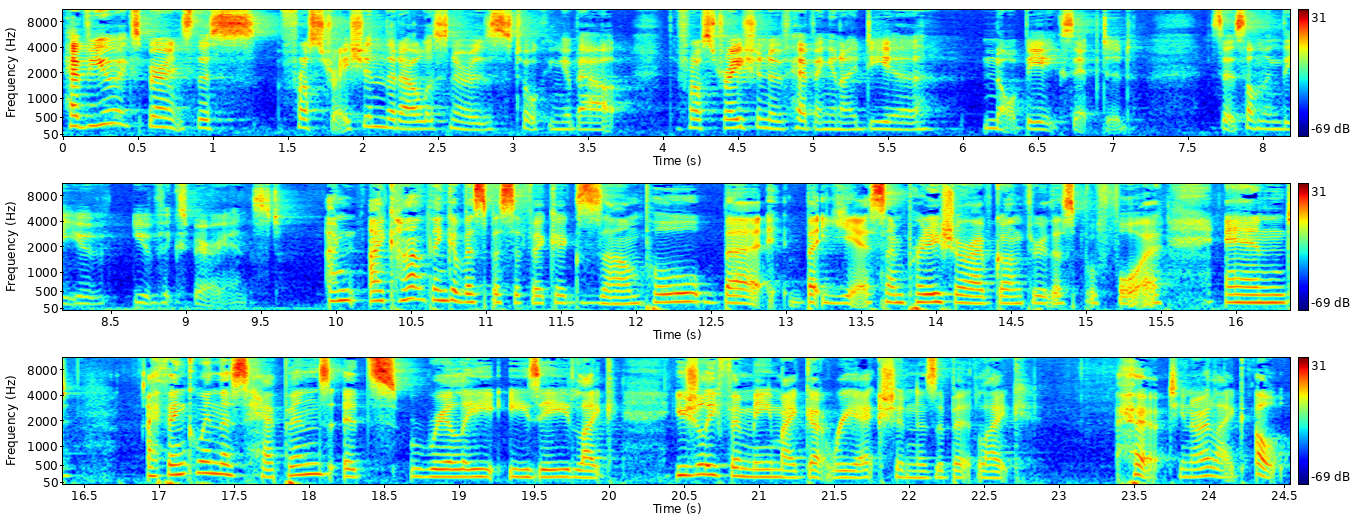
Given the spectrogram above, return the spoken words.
Have you experienced this frustration that our listener is talking about? The frustration of having an idea not be accepted. Is that something that you've you've experienced? I'm, I can't think of a specific example, but but yes, I'm pretty sure I've gone through this before, and I think when this happens, it's really easy. Like, usually for me, my gut reaction is a bit like hurt, you know, like, oh,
